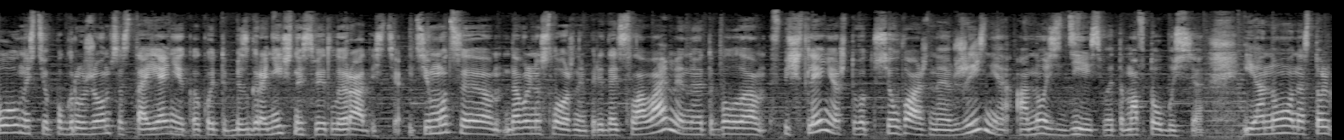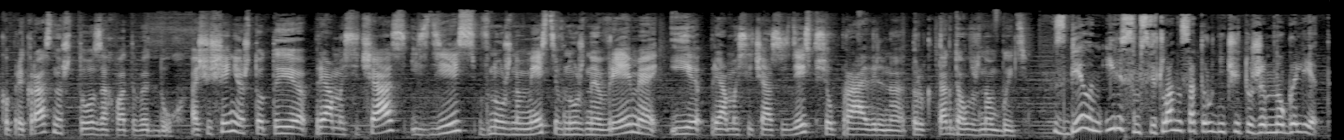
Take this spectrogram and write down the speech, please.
полностью погружен в состояние какой-то безграничной светлой радости. Эти эмоции довольно сложно передать словами, но это было впечатление, что вот все важное в жизни, оно здесь, в этом автобусе. И оно настолько прекрасно, что захватывает дух. Ощущение, что ты прямо сейчас и здесь, в нужном месте, в нужное время, и прямо сейчас и здесь все правильно. Только так должно быть. С Белым Ирисом Светлана сотрудничает уже много лет –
